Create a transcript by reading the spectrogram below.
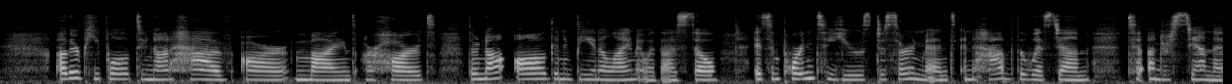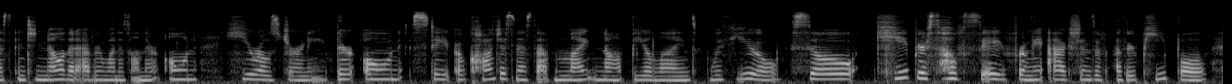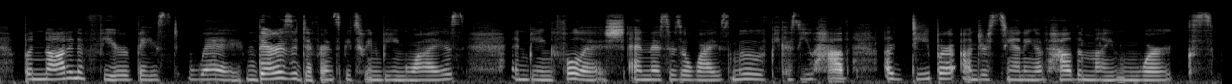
other people do not have our minds, our hearts. They're not all going to be in alignment with us. So it's important to use discernment and have the wisdom to understand this and to know that everyone is on their own hero's journey, their own state of consciousness that might not be aligned with you. So keep yourself safe from the actions of other people, but not in a fear based way. There is a difference between being wise and being foolish, and this is a wise move because you have a deeper understanding of how the mind works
